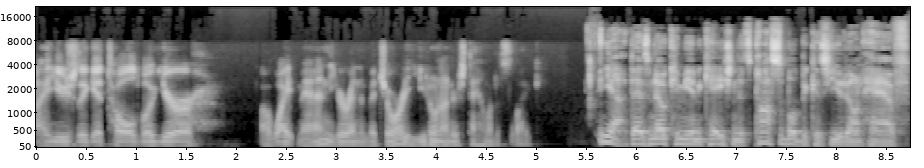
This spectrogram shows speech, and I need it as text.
I usually get told, well, you're a white man, you're in the majority, you don't understand what it's like. Yeah, there's no communication. It's possible because you don't have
